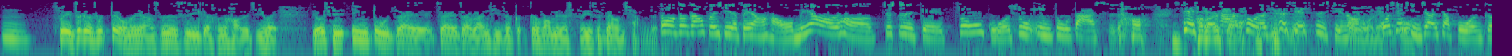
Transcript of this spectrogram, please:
嗯。所以这个是对我们讲，真的是一个很好的机会。尤其印度在在在软体这各各方面的实力是非常强的。东华哥刚刚分析的非常好，我们要哈就是给中国驻印度大使哈，谢谢他做了这些事情哦。我先请教一下博文哥，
